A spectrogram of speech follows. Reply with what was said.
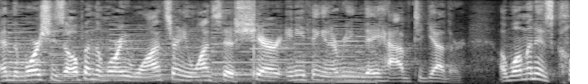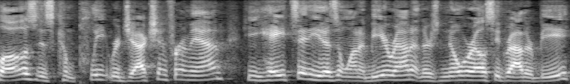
And the more she's open, the more he wants her, and he wants to share anything and everything they have together. A woman who's closed is complete rejection for a man. He hates it. He doesn't want to be around it. There's nowhere else he'd rather be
